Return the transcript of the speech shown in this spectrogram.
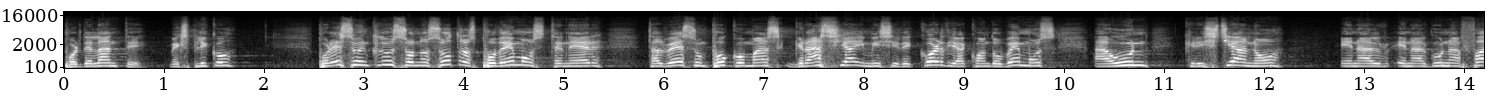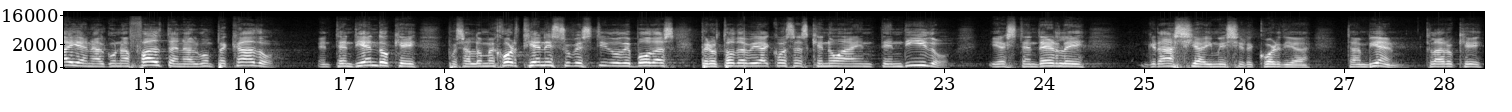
por delante. ¿Me explico? Por eso incluso nosotros podemos tener tal vez un poco más gracia y misericordia cuando vemos a un cristiano en, en alguna falla, en alguna falta, en algún pecado entendiendo que pues a lo mejor tiene su vestido de bodas, pero todavía hay cosas que no ha entendido y extenderle gracia y misericordia también. Claro que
